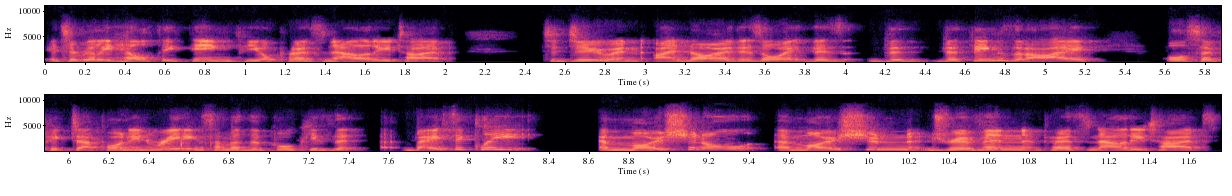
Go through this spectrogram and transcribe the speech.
it's a really healthy thing for your personality type to do. And i know there's always there's the the things that i also picked up on in reading some of the book is that basically emotional emotion driven personality types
